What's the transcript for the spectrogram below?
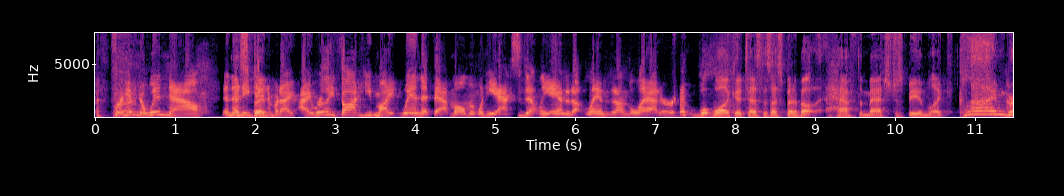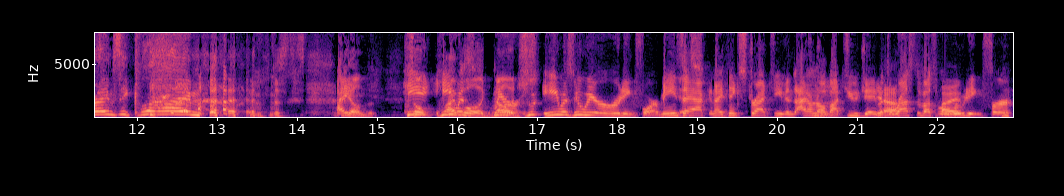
for him to win now. And then I he spent- didn't. But I, I really thought he might win at that moment when he accidentally ended up landed on the ladder. well, While I could attest this, I spent about half the match just being like, "Climb, Grimesy, climb!" just I- yelling. he So, he I was will we were, who, he was who we were rooting for. Me, Yes. Zach, and I think Stretch. Even I don't know Mhm. about you, Jay, but Yeah. the rest of us were I- rooting for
